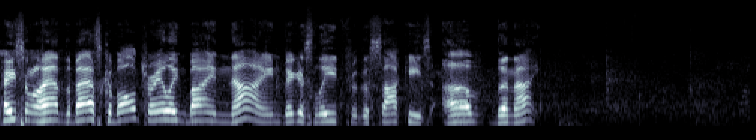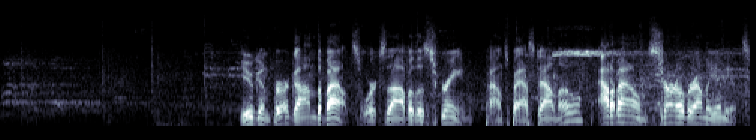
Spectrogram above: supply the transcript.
Payson will have the basketball, trailing by nine. Biggest lead for the Saukees of the night. Hugenberg on the bounce, works off of the screen. Bounce pass down low, out of bounds, turnover on the Indians.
